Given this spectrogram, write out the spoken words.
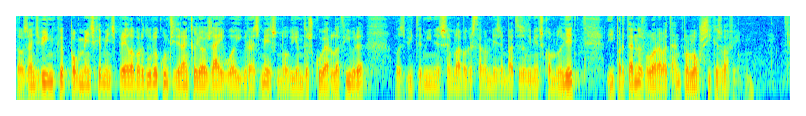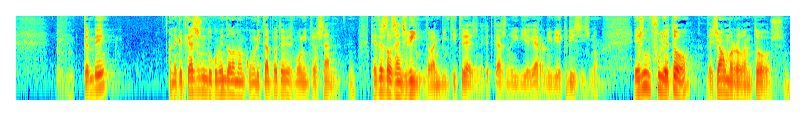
dels anys 20 que poc menys que menys prea la verdura considerant que allò és aigua i res més. No havíem descobert la fibra, les vitamines semblava que estaven més en altres aliments com la llet i per tant no es valorava tant, però l'ou sí que es va fer. També, en aquest cas és un document de la Mancomunitat però també és molt interessant. Eh? Aquest és dels anys 20, de l'any 23, en aquest cas no hi havia guerra, no hi havia crisi. No? És un fulletó de Jaume Reventós eh?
